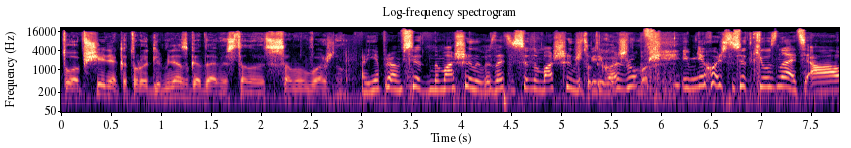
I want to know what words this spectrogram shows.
то общение, которое для меня с годами становится самым важным. А я прям все на машины, вы знаете, все на машины Что перевожу. на машины? И мне хочется все-таки узнать, а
